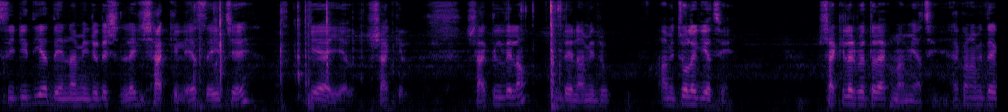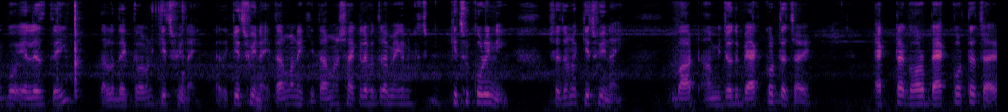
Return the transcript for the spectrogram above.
সিডি দিয়ে দেন আমি যদি লিখি Shakil S H A K I L Shakil Shakil দিলাম দেন আমি আমি চলে গিয়েছি। শাকিলের ভেতরে এখন আমি আছি। এখন আমি দেখব এলএস দেই। তাহলে দেখতে পাবেন কিছুই নাই। কিছুই নাই। তার মানে কি? তার মানে সাইকেলের ভিতরে আমি এখন কিছু- করিনি, সেজন্য কিছুই নাই। বাট আমি যদি ব্যাক করতে চাই, একটা ঘর ব্যাক করতে চাই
